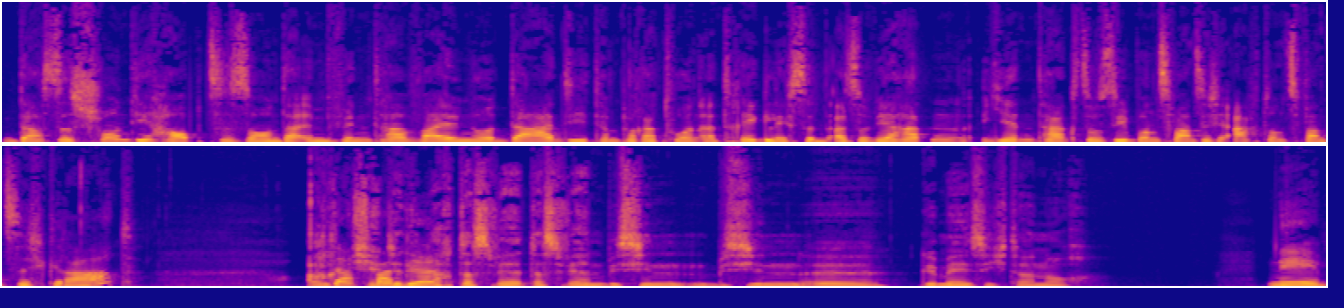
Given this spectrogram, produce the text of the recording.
Das ist schon die Hauptsaison da im Winter, weil nur da die Temperaturen erträglich sind. Also wir hatten jeden Tag so 27, 28 Grad. Und Ach, das ich hätte ge- gedacht, das wäre das wäre ein bisschen ein bisschen äh, gemäßigter noch. Nee,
